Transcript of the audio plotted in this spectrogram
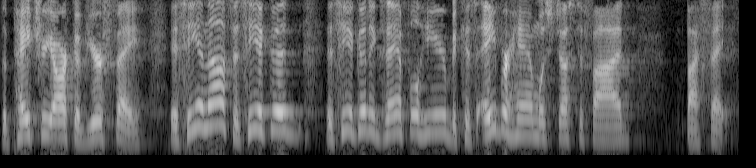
The patriarch of your faith. Is he enough? Is he a good, is he a good example here? Because Abraham was justified by faith.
